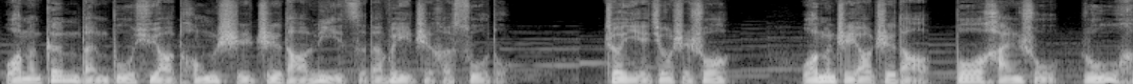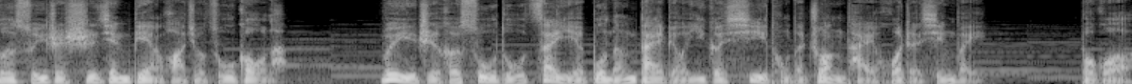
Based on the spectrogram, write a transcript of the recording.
我们根本不需要同时知道粒子的位置和速度。这也就是说，我们只要知道波函数如何随着时间变化就足够了。位置和速度再也不能代表一个系统的状态或者行为。不过，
